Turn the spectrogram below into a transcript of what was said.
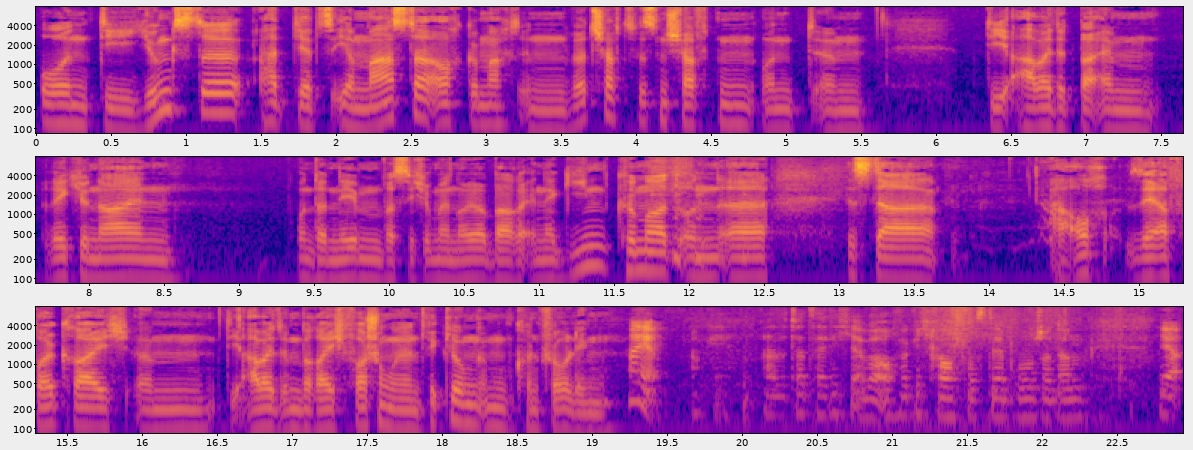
Und die jüngste hat jetzt ihren Master auch gemacht in Wirtschaftswissenschaften und ähm, die arbeitet bei einem regionalen Unternehmen, was sich um erneuerbare Energien kümmert und äh, ist da auch sehr erfolgreich. Ähm, die arbeitet im Bereich Forschung und Entwicklung im Controlling. Ah ja, okay. Also tatsächlich aber auch wirklich raus aus der Branche dann. Ja,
